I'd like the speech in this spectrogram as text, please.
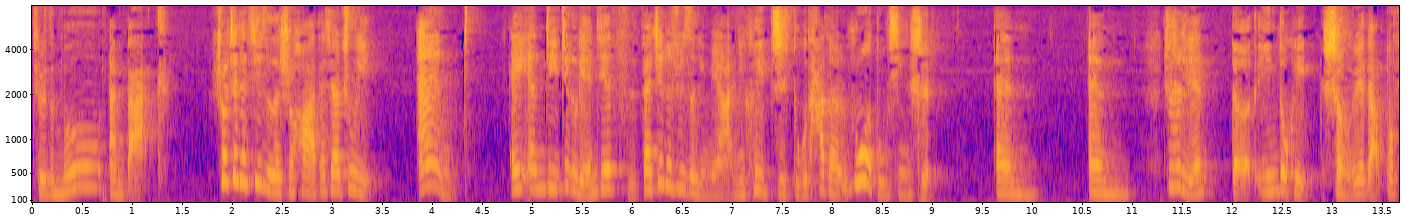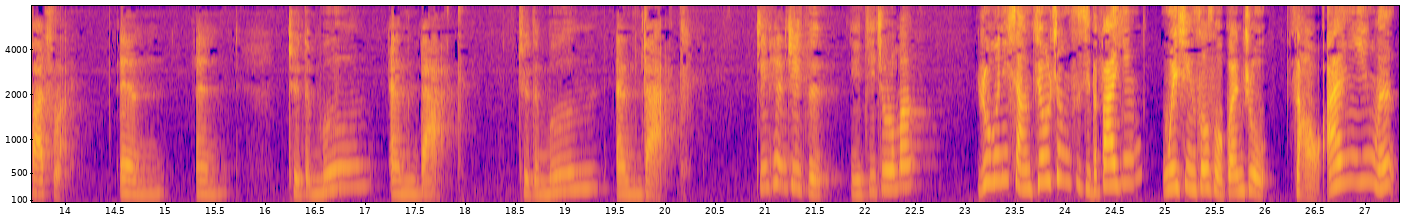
To the moon and back，说这个句子的时候啊，大家注意，and，a n d 这个连接词在这个句子里面啊，你可以只读它的弱读形式，n，n，就是连的的音都可以省略掉，不发出来。And and to the moon and back to the moon and back。今天的句子你记住了吗？如果你想纠正自己的发音，微信搜索关注“早安英文”，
